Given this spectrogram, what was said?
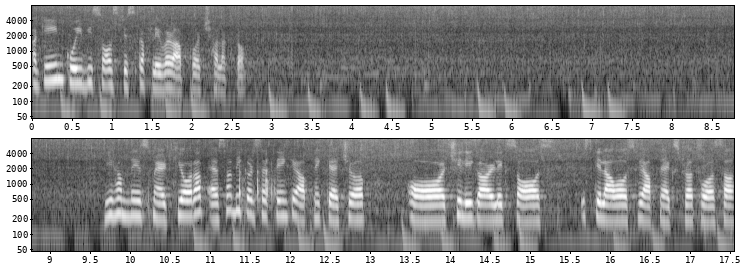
अगेन कोई भी सॉस जिसका फ्लेवर आपको अच्छा लगता हो। ये हमने इसमें ऐड किया और आप ऐसा भी कर सकते हैं कि आपने केचप और चिली गार्लिक सॉस इसके अलावा उसमें आपने एक्स्ट्रा थोड़ा सा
